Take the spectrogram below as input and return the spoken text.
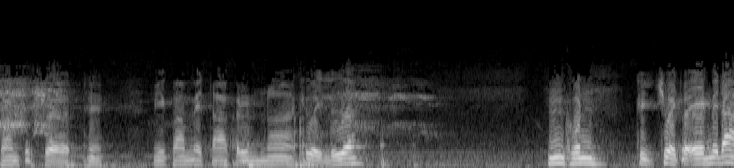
ความประเสริฐมีความเมตตากรุณาช่วยเหลือคนที่ช่วยตัวเองไม่ได้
